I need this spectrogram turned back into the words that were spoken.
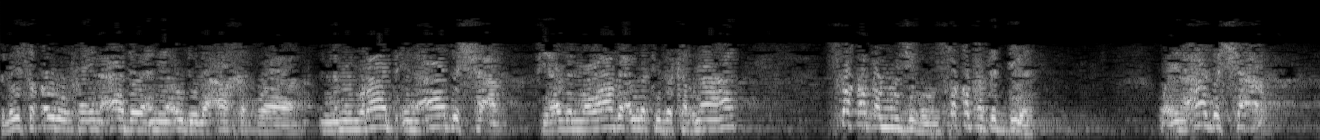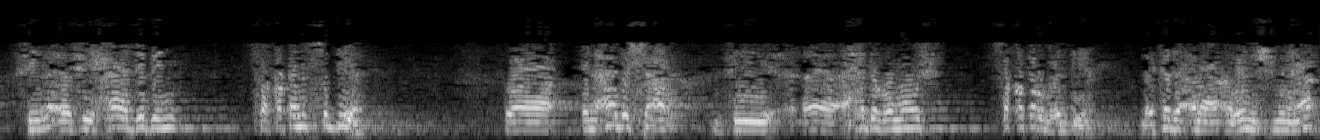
فليس قوله فإن عاد يعني يعود إلى آخر. وإنما المراد إن عاد الشعر. في هذه المواضع التي ذكرناها سقط موجبه. سقطت الدية. وإن عاد الشعر في في حاجب سقط نصف الدية وإن عاد الشعر في آه، أحد الرموش سقط ربع الدية. اعتدى على رمش منها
